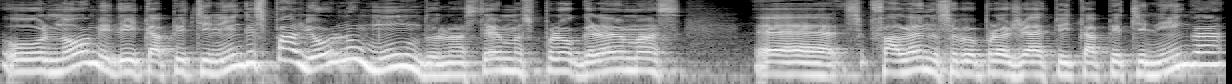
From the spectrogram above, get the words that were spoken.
o nome de Itapetininga espalhou no mundo. Nós temos programas é, falando sobre o projeto Itapetininga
